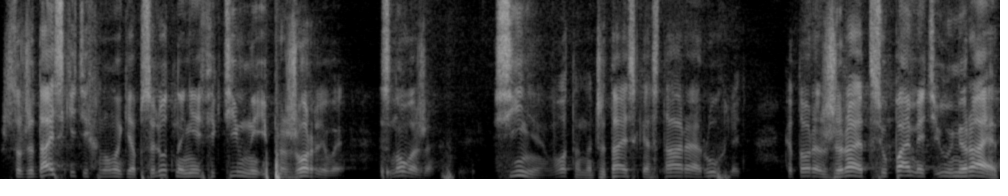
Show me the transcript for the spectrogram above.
что джедайские технологии абсолютно неэффективны и прожорливые. Снова же, синяя, вот она, джедайская старая рухлядь, которая сжирает всю память и умирает.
